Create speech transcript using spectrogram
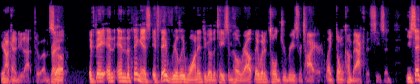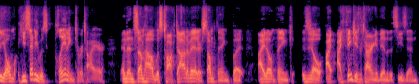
You're not going to do that to him. So Right. If they and and the thing is, if they really wanted to go the Taysom Hill route, they would have told Drew Brees retire. Like, don't come back this season. He said he almost he said he was planning to retire and then somehow was talked out of it or something. But I don't think you know, I, I think he's retiring at the end of the season,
